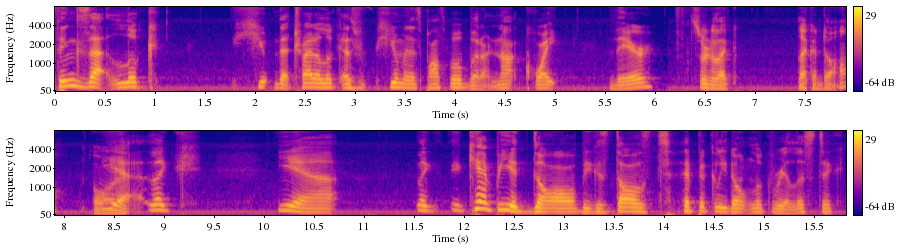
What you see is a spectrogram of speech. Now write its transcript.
Things that look hu- that try to look as human as possible, but are not quite there. Sort of like like a doll or yeah, like yeah, like it can't be a doll because dolls typically don't look realistic.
